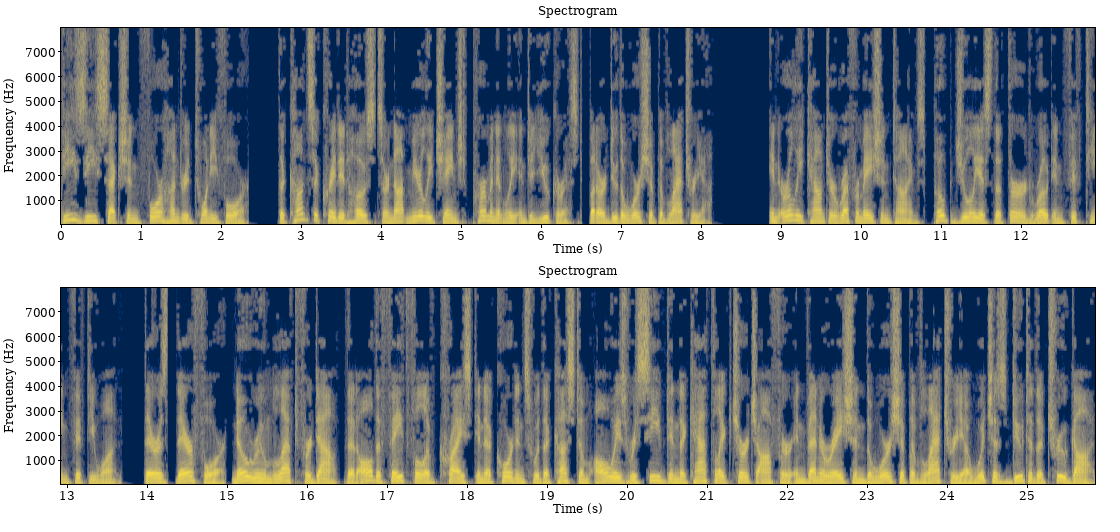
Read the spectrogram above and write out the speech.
DZ section 424. The consecrated hosts are not merely changed permanently into Eucharist, but are due the worship of latria. In early Counter-Reformation times, Pope Julius III wrote in 1551, "...there is, therefore, no room left for doubt that all the faithful of Christ in accordance with a custom always received in the Catholic Church offer in veneration the worship of latria which is due to the true God,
